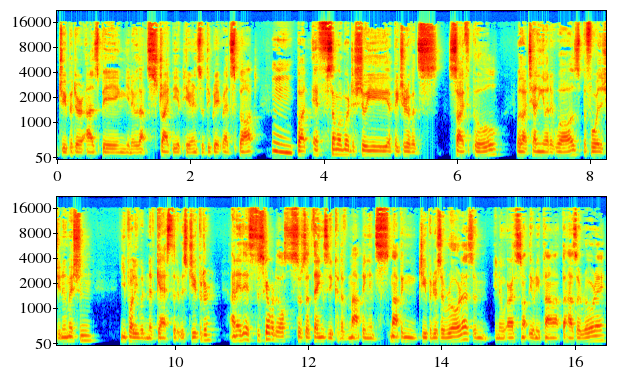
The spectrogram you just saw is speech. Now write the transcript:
Jupiter as being you know that stripy appearance with the Great Red Spot. Mm. But if someone were to show you a picture of its south pole without telling you what it was before the Juno mission, you probably wouldn't have guessed that it was Jupiter. And it's discovered all sorts of things. You could have mapping it's mapping Jupiter's aurora. So you know, Earth's not the only planet that has aurora.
